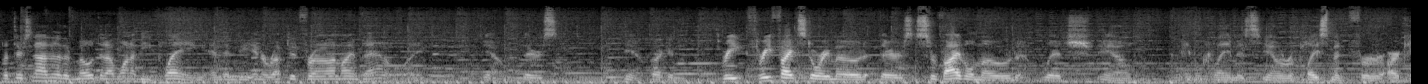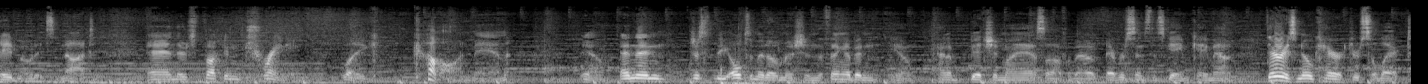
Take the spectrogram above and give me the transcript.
but there's not another mode that I want to be playing and then be interrupted for an online battle. Like, you know, there's, you know, fucking three three fight story mode. There's survival mode, which you know people claim is you know a replacement for arcade mode. It's not. And there's fucking training. Like, come on, man. You know, and then just the ultimate omission, the thing I've been, you know, kind of bitching my ass off about ever since this game came out. There is no character select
